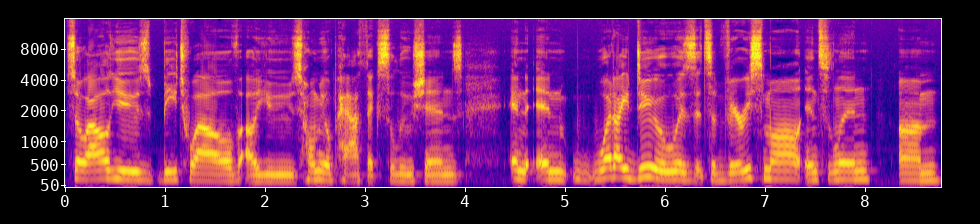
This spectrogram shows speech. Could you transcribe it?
So I'll use B12, I'll use homeopathic solutions, and and what I do is it's a very small insulin um,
